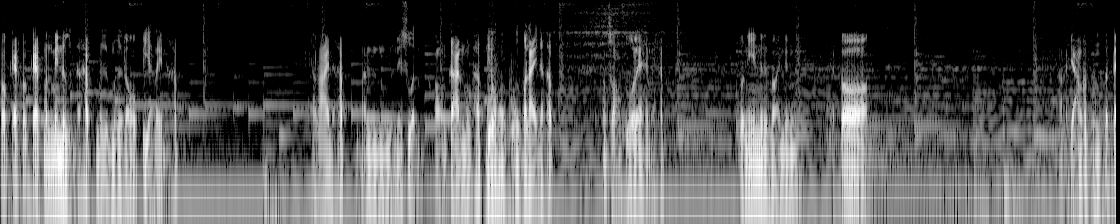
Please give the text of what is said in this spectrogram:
ก็แก๊กก็แก๊กมันไม่หนืดนะครับหนืดมือเราก็เปียกเลยนะครับอันตรายนะครับ มันอยู่ในส่วนของการบังคับเลี้ยวของพวงมาลัยนะครับ ทั้งสองตัวเลยเห็นไหมครับ ตัวนี้หนืดหน่อยนึงแต่ก็ยางกระสุนก็แต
